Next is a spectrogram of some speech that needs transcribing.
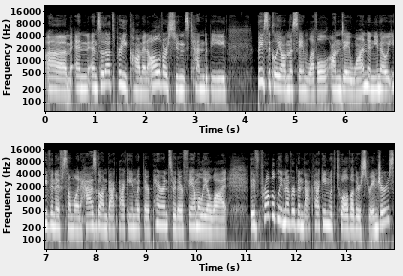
um, and and so that's pretty common. All of our students tend to be basically on the same level on day one. And, you know, even if someone has gone backpacking with their parents or their family a lot, they've probably never been backpacking with 12 other strangers.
